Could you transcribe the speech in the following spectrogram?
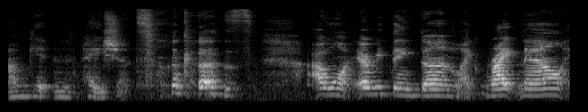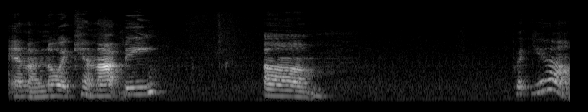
I'm getting patience. Because I want everything done like right now. And I know it cannot be. Um, but yeah,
